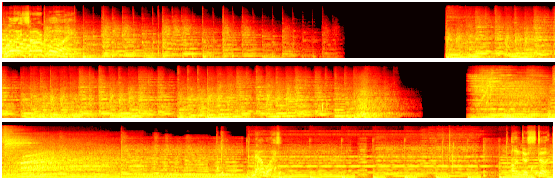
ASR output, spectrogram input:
Lloyd's our boy. Now what? Understood.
